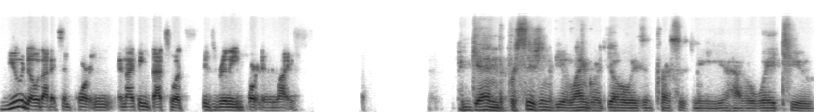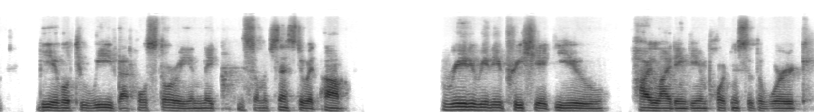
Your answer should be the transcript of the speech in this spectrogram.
you know that it's important. And I think that's what is really important in life. Again, the precision of your language always impresses me. You have a way to be able to weave that whole story and make so much sense to it. Um, really, really appreciate you highlighting the importance of the work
